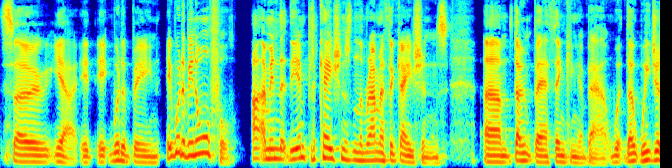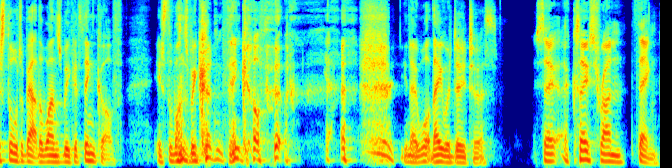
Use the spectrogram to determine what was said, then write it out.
So yeah, it, it would have been it would have been awful. I mean, the, the implications and the ramifications um, don't bear thinking about. We, we just thought about the ones we could think of. It's the ones we couldn't think of. you know what they would do to us. So a close run thing,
